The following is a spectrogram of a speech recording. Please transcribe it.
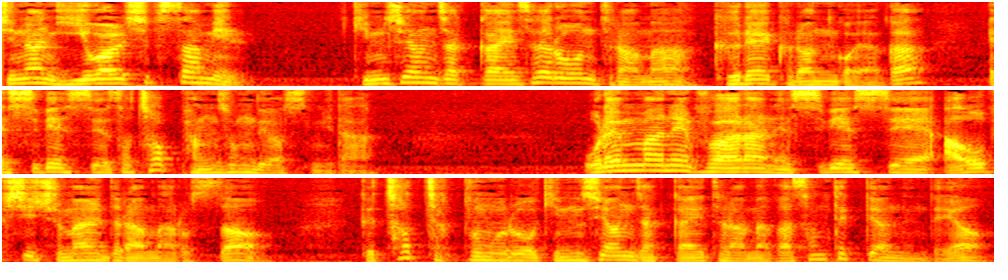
지난 2월 13일 김수현 작가의 새로운 드라마 그래 그런 거야가 SBS에서 첫 방송되었습니다. 오랜만에 부활한 SBS의 9시 주말 드라마로서 그 첫 작품으로 김수현 작가의 드라마가 선택되었는데요.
